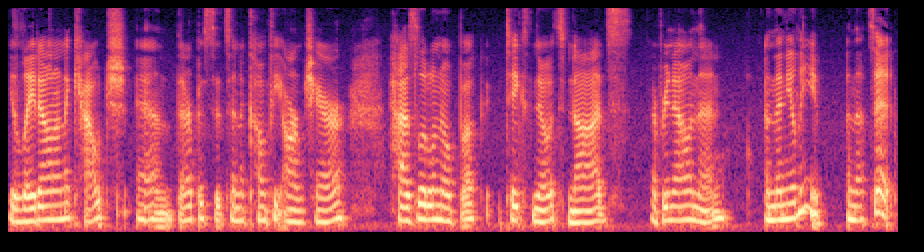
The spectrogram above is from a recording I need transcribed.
you lay down on a couch, and the therapist sits in a comfy armchair, has a little notebook, takes notes, nods every now and then, and then you leave, and that's it.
